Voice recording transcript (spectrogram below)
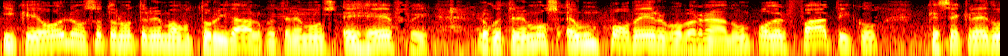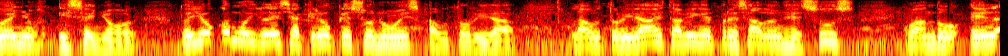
y que hoy nosotros no tenemos autoridad, lo que tenemos es jefe, lo que tenemos es un poder gobernando, un poder fático que se cree dueño y señor. Entonces yo como iglesia creo que eso no es autoridad. La autoridad está bien expresado en Jesús cuando Él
